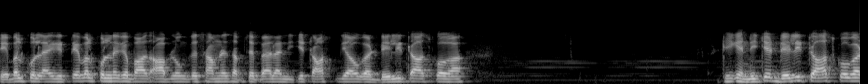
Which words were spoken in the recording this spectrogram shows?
टेबल खुल आएगी टेबल खुलने के बाद आप लोगों के सामने सबसे पहला नीचे टास्क दिया होगा डेली टास्क होगा। ठीक है, नीचे डेली टास्क होगा।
